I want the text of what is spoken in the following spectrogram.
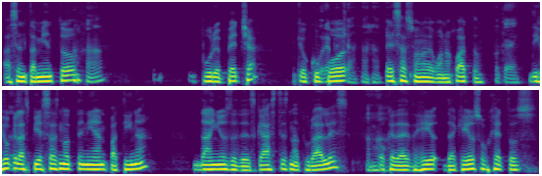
Asentamiento Ajá. Purepecha, que ocupó esa zona de Guanajuato. Dijo que las piezas no tenían patina, daños de desgastes naturales o que de, aquello- de aquellos objetos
